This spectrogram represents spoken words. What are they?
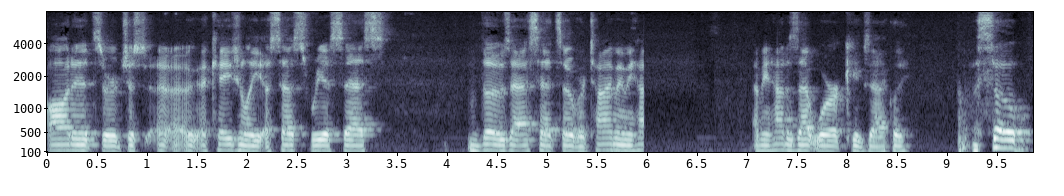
audits or just uh, occasionally assess, reassess those assets over time? I mean, how, I mean, how does that work exactly? So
